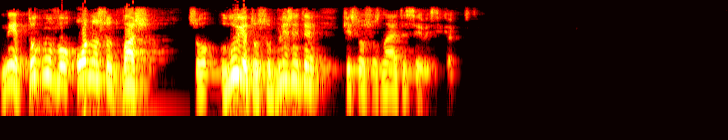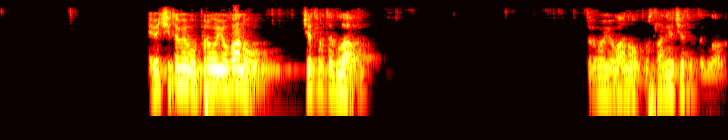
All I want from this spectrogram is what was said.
Не, токму во односот ваш со луѓето, со ближните, ќе се осознаете себе си како сте. Еве читаме во Прво Јованово, четврта глава. Прво Јованово послание, четврта глава.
